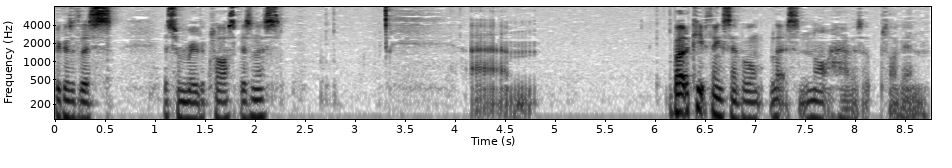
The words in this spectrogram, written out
because of this this remove class business. Um, but to keep things simple, let's not have it as a plugin.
